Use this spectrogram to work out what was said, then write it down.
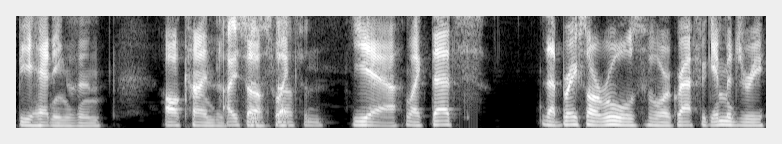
beheadings and all kinds of ISIS stuff. stuff, Like, and yeah, like that's that breaks our rules for graphic imagery,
